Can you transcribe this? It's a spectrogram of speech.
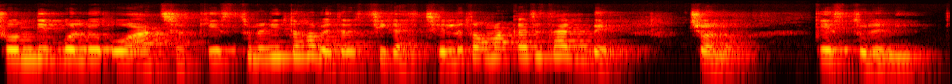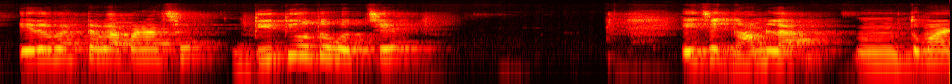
সন্দীপ বলবে, ও আচ্ছা কেস তুলে নিতে হবে? তাহলে ঠিক আছে, ছেলে তো আমার কাছে থাকবে। চলো, কেস তুলে নিই। এরকম একটা ব্যাপার আছে। দ্বিতীয়ত হচ্ছে, এই যে গামলা তোমার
